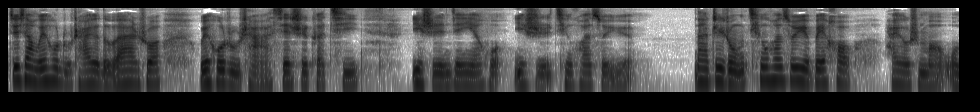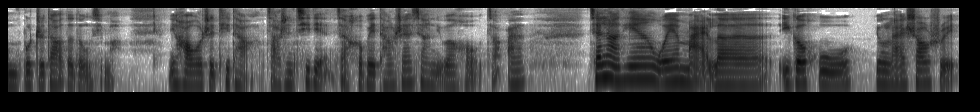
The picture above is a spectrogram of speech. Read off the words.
就像围火煮茶有的文案说：“围火煮茶，闲时可期，亦是人间烟火，亦是清欢岁月。”那这种清欢岁月背后还有什么我们不知道的东西吗？你好，我是 T 糖，早晨七点在河北唐山向你问候早安。前两天我也买了一个壶。用来烧水，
